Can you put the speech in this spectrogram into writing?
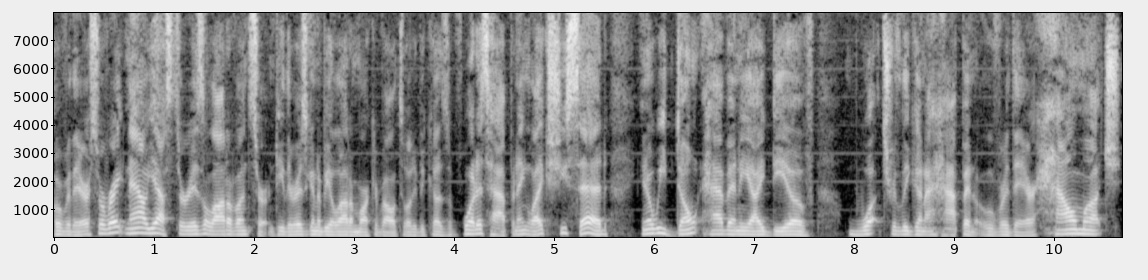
over there. So right now, yes, there is a lot of uncertainty. There is going to be a lot of market volatility because of what is happening. Like she said, you know, we don't have any idea of what's really going to happen over there. How much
